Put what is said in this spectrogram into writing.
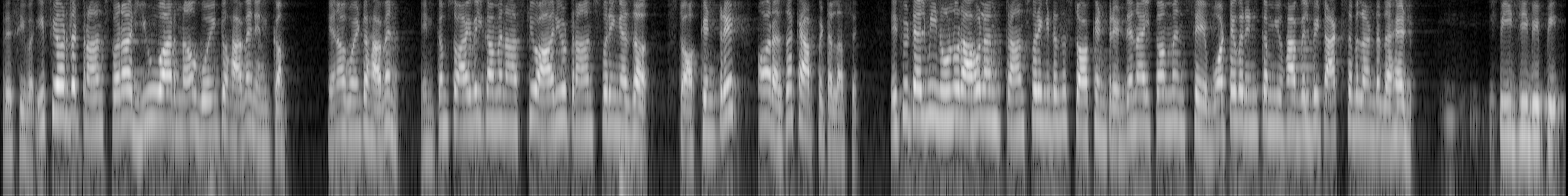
receiver. If you are the transferor, you are now going to have an income you're not going to have an income. So I will come and ask you, are you transferring as a stock in trade or as a capital asset? If you tell me, no, no, Rahul, I'm transferring it as a stock in trade, then I'll come and say, whatever income you have will be taxable under the head PGBP.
